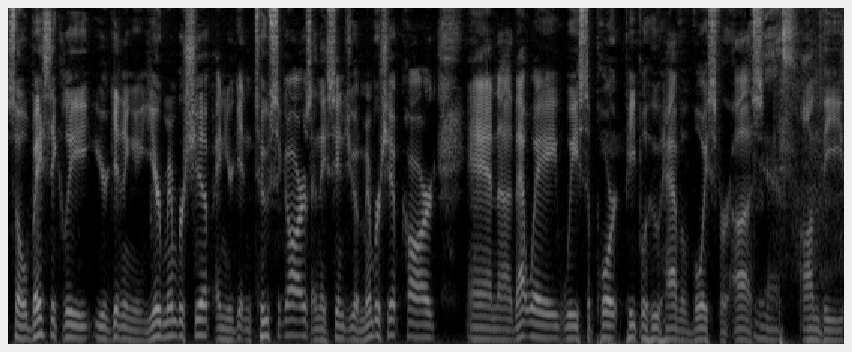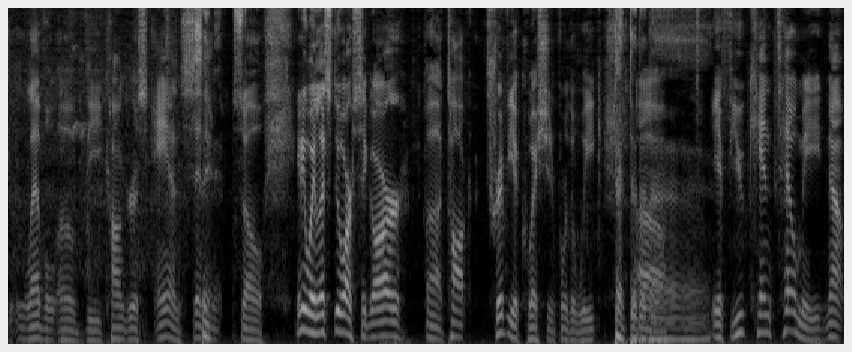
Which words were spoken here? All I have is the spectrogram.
so basically you're getting a year membership and you're getting two cigars and they send you a membership card and uh, that way we support people who have a voice for us Yes. on the level of the congress and senate, Senate. so anyway let's do our cigar uh, talk trivia question for the week Dun, dun, dun, Uh, if you can tell me now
